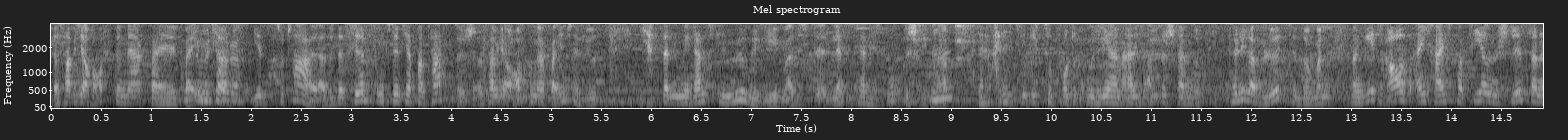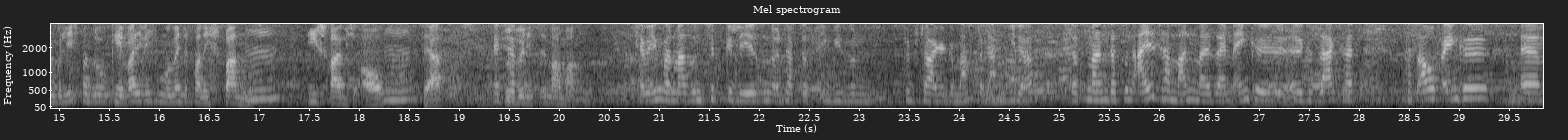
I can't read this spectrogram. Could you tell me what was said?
Das habe ich auch oft gemerkt bei, bei Interviews. Ja, total. Also das Hirn funktioniert ja fantastisch. Das habe ich auch oft gemerkt bei Interviews. Ich habe dann mir ganz viel Mühe gegeben, als ich letztes Jahr dieses Buch geschrieben mhm. habe, dann alles wirklich zu protokollieren, alles abzuschreiben. So völliger Blödsinn. So, man, man geht raus, eigentlich reicht Papier und ein Stift, dann überlegt man so, okay, welche Momente fand ich spannend, mhm. die schreibe ich auf, mhm. fertig. Ich so würde ich es immer machen. Ich habe irgendwann mal so einen Tipp gelesen und habe das irgendwie so ein fünf Tage gemacht, danach wieder, dass man, dass so ein alter Mann mal seinem Enkel äh, gesagt hat, pass auf Enkel, ähm,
